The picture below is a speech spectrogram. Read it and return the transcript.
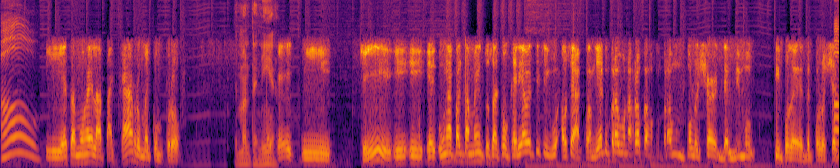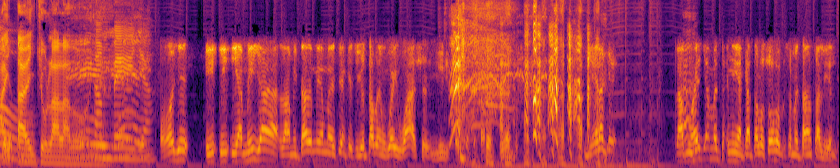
Oh. Y esa mujer hasta carro me compró. Te mantenía. Ok, Y sí, y, y- y un apartamento sacó, quería vestirse igual. O sea, cuando ella compraba una ropa, me compraba un polo shirt del mismo tipo de, de polo shirt. Ahí está enchulada la doña. Tan bella. Oye, y, y, y a mí ya, la mitad de mí me decían que si yo estaba en Weight Watcher. Y, y era que la mujer ya me tenía, que hasta los ojos se me estaban saliendo.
